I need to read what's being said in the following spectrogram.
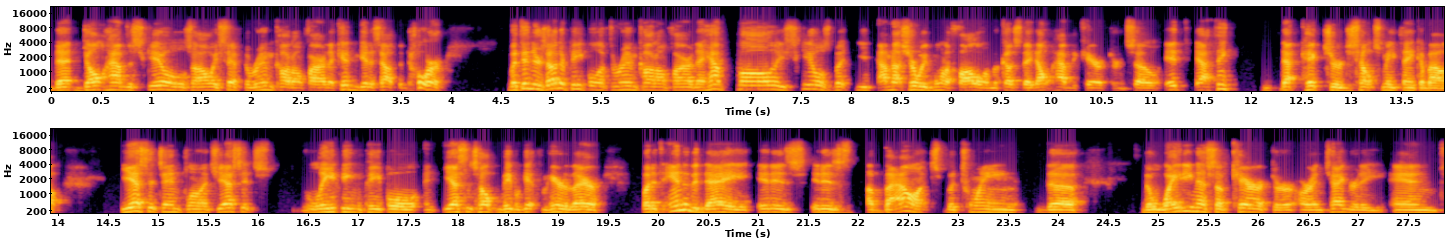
that don't have the skills. I always say if the room caught on fire, they couldn't get us out the door. But then there's other people, if the room caught on fire, they have all these skills, but you, I'm not sure we'd want to follow them because they don't have the character. And so it, I think that picture just helps me think about, yes, it's influence. Yes, it's leading people. And yes, it's helping people get from here to there. But at the end of the day, it is, it is a balance between the, the weightiness of character or integrity and,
